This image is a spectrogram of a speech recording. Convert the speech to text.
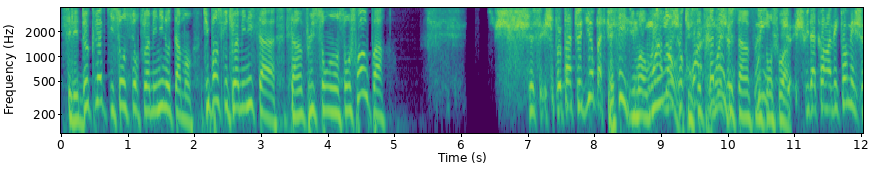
c'est les deux clubs qui sont sur Chouameni notamment. Tu penses que Chouameni ça, ça influe son, son choix ou pas? Je, sais- je peux pas te dire parce que. Mais si, dis-moi oui ou moi, non. je Tu crois- sais très bien je- que ça influe oui, son choix. Je, je suis d'accord avec toi, mais je,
